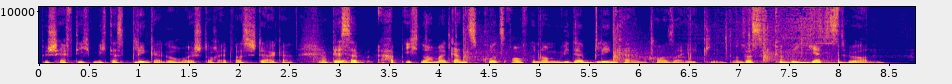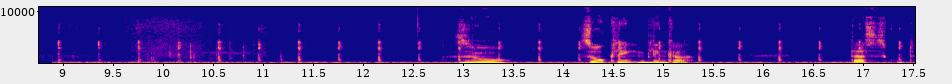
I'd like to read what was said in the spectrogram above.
beschäftigt mich das Blinkergeräusch doch etwas stärker. Okay. Deshalb habe ich noch mal ganz kurz aufgenommen, wie der Blinker im Corsa E klingt. Und das können wir jetzt hören. So. So klingt ein Blinker. Das ist gut.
